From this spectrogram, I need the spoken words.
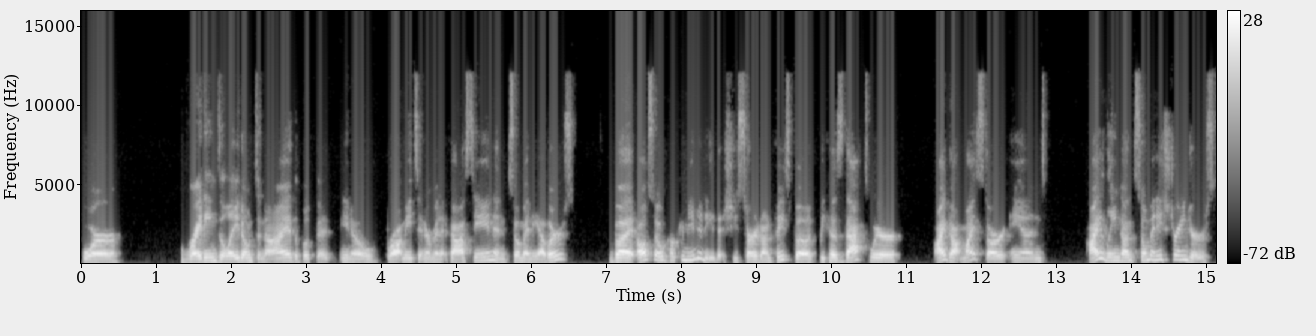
for writing delay don't deny the book that you know brought me to intermittent fasting and so many others but also her community that she started on facebook because that's where i got my start and I leaned on so many strangers,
